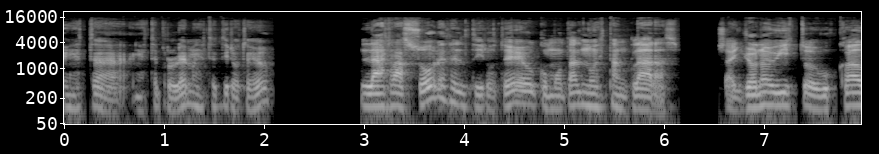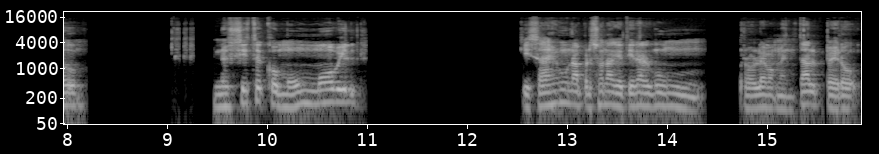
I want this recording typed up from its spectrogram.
en, esta, en este problema, en este tiroteo. Las razones del tiroteo como tal no están claras. O sea, yo no he visto, he buscado. No existe como un móvil. Quizás es una persona que tiene algún problema mental, pero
